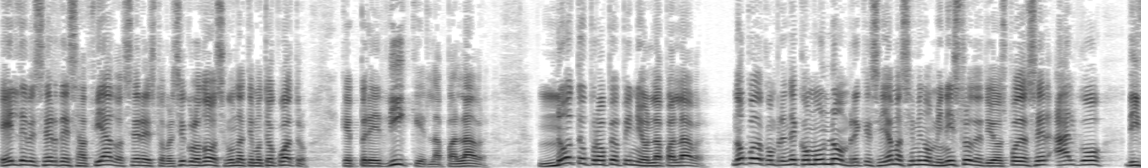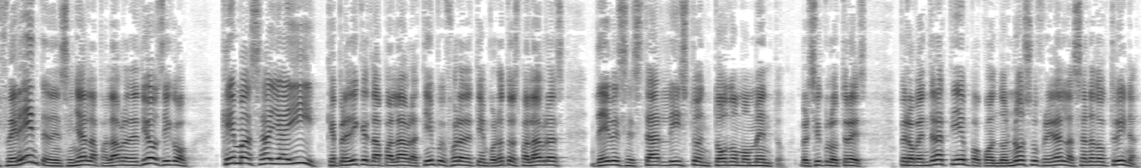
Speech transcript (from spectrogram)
Él debe ser desafiado a hacer esto. Versículo 2, 2 Timoteo 4, que predique la palabra. No tu propia opinión, la palabra. No puedo comprender cómo un hombre que se llama a sí mismo ministro de Dios puede hacer algo diferente de enseñar la palabra de Dios. Digo, ¿qué más hay ahí que prediques la palabra, tiempo y fuera de tiempo? En otras palabras, debes estar listo en todo momento. Versículo 3. Pero vendrá tiempo cuando no sufrirán la sana doctrina.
